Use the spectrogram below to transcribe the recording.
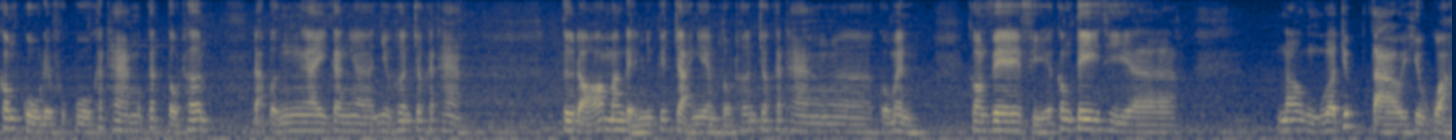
công cụ để phục vụ khách hàng một cách tốt hơn đáp ứng ngày càng nhiều hơn cho khách hàng. Từ đó mang đến những cái trải nghiệm tốt hơn cho khách hàng của mình. Còn về phía công ty thì nó cũng vừa giúp tạo hiệu quả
